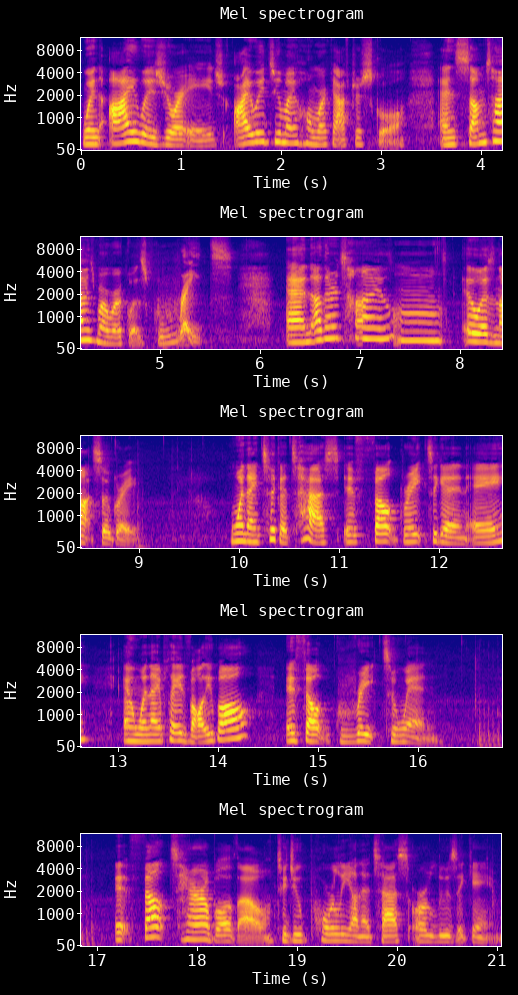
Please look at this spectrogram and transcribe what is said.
When I was your age, I would do my homework after school, and sometimes my work was great, and other times mm, it was not so great. When I took a test, it felt great to get an A, and when I played volleyball, it felt great to win. It felt terrible, though, to do poorly on a test or lose a game.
